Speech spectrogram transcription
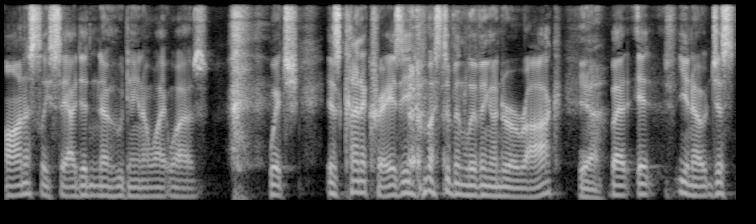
honestly say I didn't know who Dana White was, which is kind of crazy. I must have been living under a rock. Yeah. But it, you know, just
